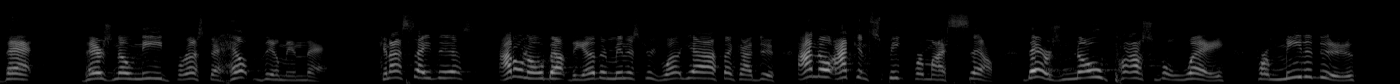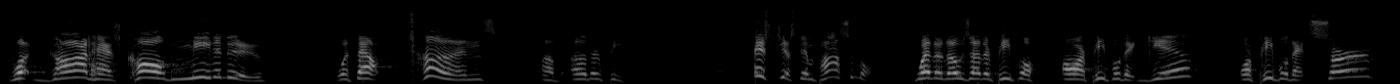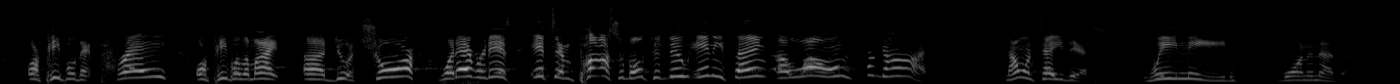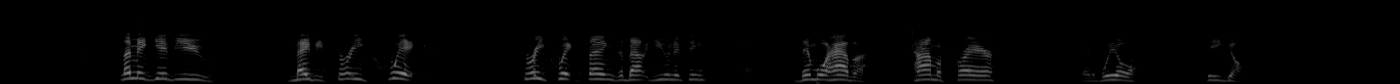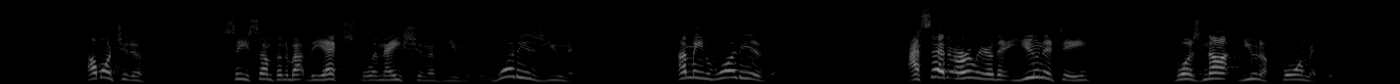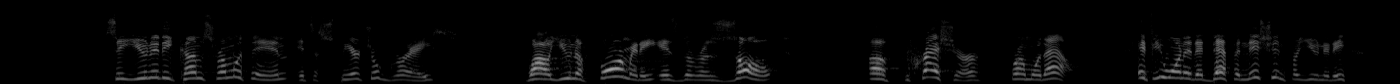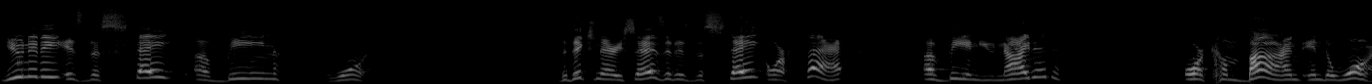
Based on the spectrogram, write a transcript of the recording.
that there's no need for us to help them in that. Can I say this? I don't know about the other ministries. Well, yeah, I think I do. I know I can speak for myself. There's no possible way for me to do what God has called me to do without tons of other people. It's just impossible. Whether those other people are people that give, or people that serve, or people that pray, or people that might uh, do a chore, whatever it is, it's impossible to do anything alone for God. Now, I want to tell you this we need one another. Let me give you maybe three quick, three quick things about unity. Then we'll have a time of prayer and we'll be gone. I want you to see something about the explanation of unity. What is unity? I mean, what is it? I said earlier that unity was not uniformity. See, unity comes from within, it's a spiritual grace, while uniformity is the result of pressure from without. If you wanted a definition for unity, unity is the state of being one. The dictionary says it is the state or fact of being united or combined into one.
